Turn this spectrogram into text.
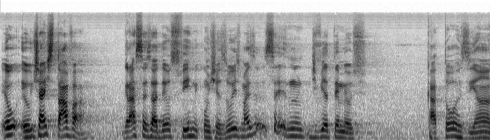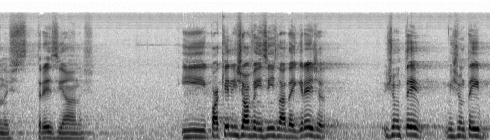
Eu, eu já estava, graças a Deus, firme com Jesus, mas você não devia ter meus 14 anos, 13 anos. E com aqueles jovenzinhos lá da igreja, juntei, me juntei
